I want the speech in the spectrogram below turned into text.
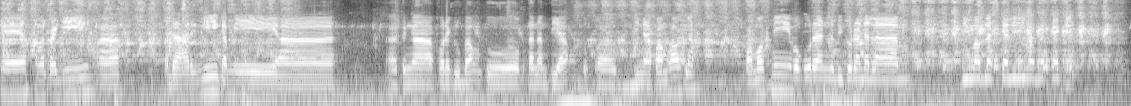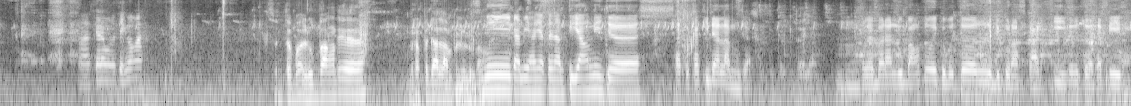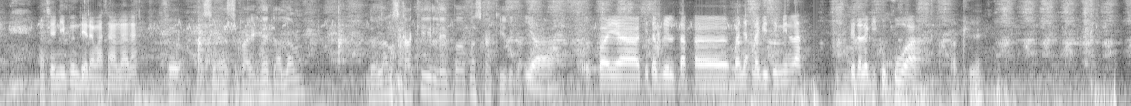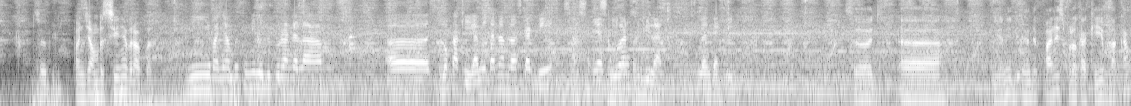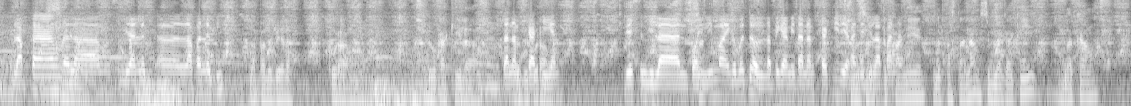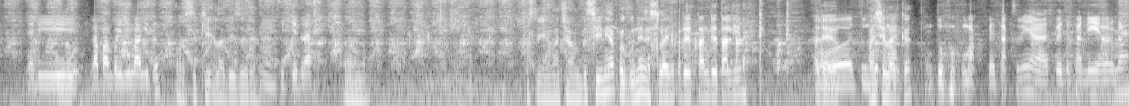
Okay, selamat pagi. Uh, pada hari ini kami uh, uh, tengah korek lubang untuk tanam tiang untuk uh, bina farm house lah. Farm house ni berukuran lebih kurang dalam 15 kali 15 kaki. Uh, sekarang kita tengok lah. So, untuk buat lubang dia berapa dalam perlu lubang? Ni kami hanya tanam tiang ni just satu kaki dalam je. Satu kaki dalam. Hmm, pelebaran lubang tu ikut betul lebih kurang sekaki ke betul tapi macam ni pun tiada masalah lah. So, maksudnya sebaiknya dalam dalam sekaki, lebar pun sekaki juga. Ya, supaya kita boleh letak uh, banyak lagi simin lah. Tidak lagi kuku lah. Okey. So, panjang besinya berapa? Ni panjang besi ni lebih kurang dalam uh, 10 kaki. Kami tanam dalam sekaki, yang keluar Sembilan 9. 9 kaki. kaki. So, uh, yang ni yang depan ni 10 kaki, belakang Belakang Sembilan. dalam 9 lebih, uh, 8 lebih. 8 lebih lah. Kurang 2 kaki lah. Hmm, tanam Lebih sekaki kurang. kan. Dia 9.5 ke betul. Tapi kami tanam sekaki dia akan So, jadi 8. depan ni lepas tanam 9 kaki, belakang Jadi 8.5 gitu. oh, sikit lah beza dia. Hmm, sikit lah. Um, Maksudnya macam besi ni apa gunanya selain daripada tanda tali ni? Ada Oh, function lain ke? Untuk mak petak sebenarnya supaya tempat ni orang bilang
